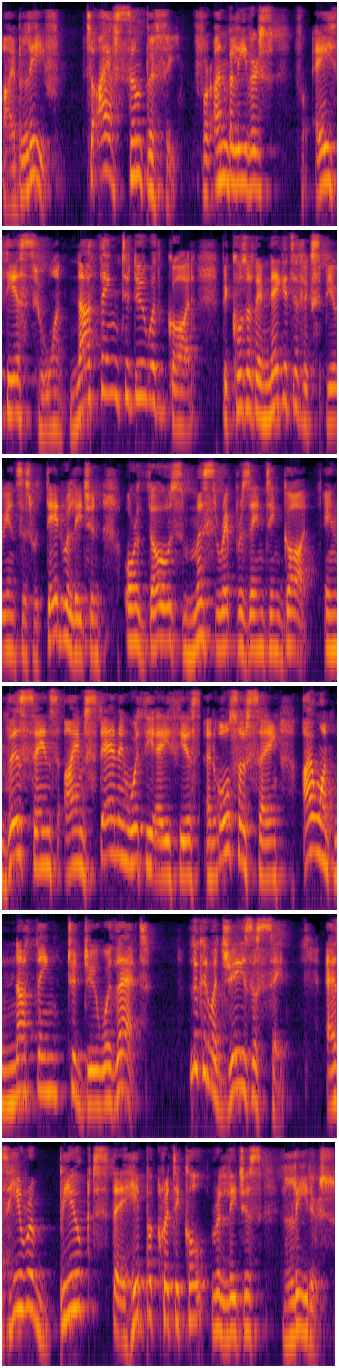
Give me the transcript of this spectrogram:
I believe. So I have sympathy for unbelievers for atheists who want nothing to do with God because of their negative experiences with dead religion or those misrepresenting God. In this sense, I am standing with the atheist and also saying, I want nothing to do with that. Look at what Jesus said as he rebuked the hypocritical religious leaders.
